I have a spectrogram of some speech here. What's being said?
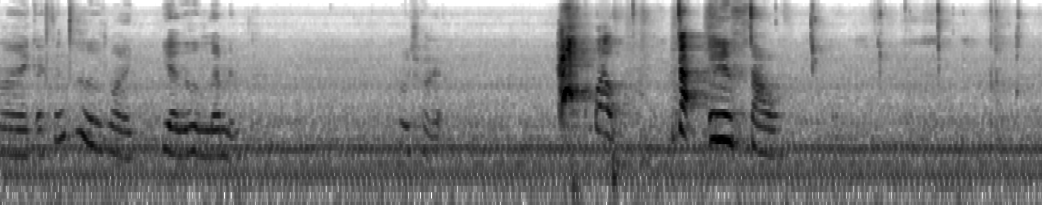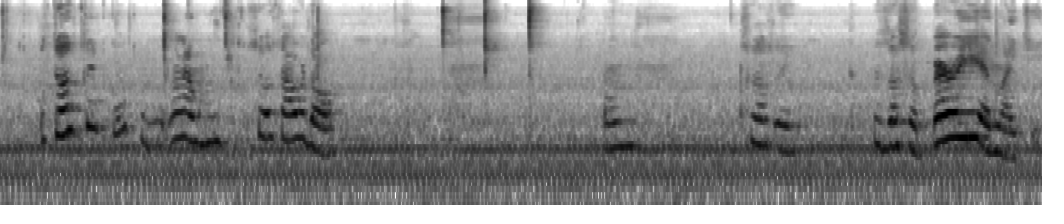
Like I think this is like yeah, this is lemon. Let's try it. Well, that is sour. It does taste good. Um, so sour though. Um, so also berry and lychee.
